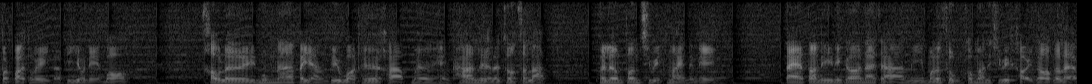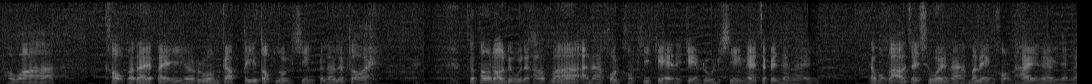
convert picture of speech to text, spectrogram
ปลดปล่อยตัวเองตามที่โยเนะบอก เขาเลยมุ่งหน้าไปยังบิลวอเตอร์ครับ เมืองแห่งท่าเรือและโจรสลัด เพื่อเริ่มต้นชีวิตใหม่นั่นเอง แต่ตอนนี้นี่ก็น่าจะมีมรสุมเข้ามาในชีวิตเขาอีกรอบแล้วแหละ เพราะว่าเขาก็ได้ไปร่วมกับตีตบลูนคิงไปแล้วเรียบร้อย ก็ต้องรอดูนะครับว่าอนาคตของพี่แกในเกมลูนคิงเนี่ยจะเป็นยังไง แต่ผมก็เอาใจช่วยนะมะเร็งของไทยเนี่ยยังไง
